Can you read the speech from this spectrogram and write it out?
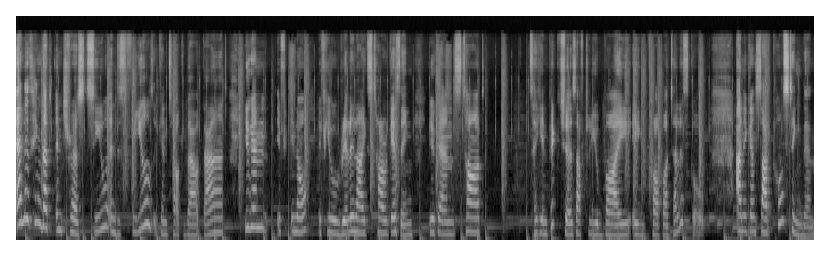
Anything that interests you in this field you can talk about that. You can if you know if you really like stargazing you can start taking pictures after you buy a proper telescope. And you can start posting them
